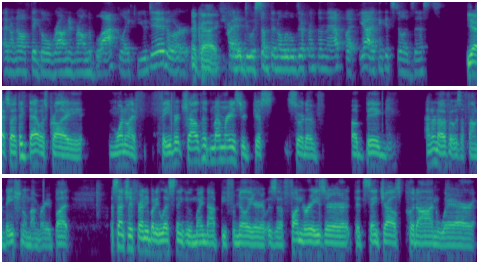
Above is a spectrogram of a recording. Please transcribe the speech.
I don't know if they go round and round the block like you did, or okay. try to do something a little different than that. But yeah, I think it still exists. Yeah, so I think that was probably one of my favorite childhood memories, or just sort of a big. I don't know if it was a foundational memory, but essentially for anybody listening who might not be familiar, it was a fundraiser that St. Giles put on where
